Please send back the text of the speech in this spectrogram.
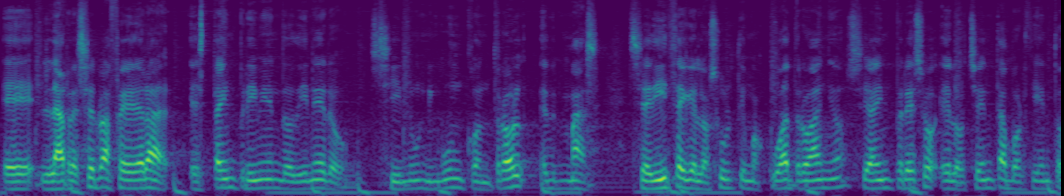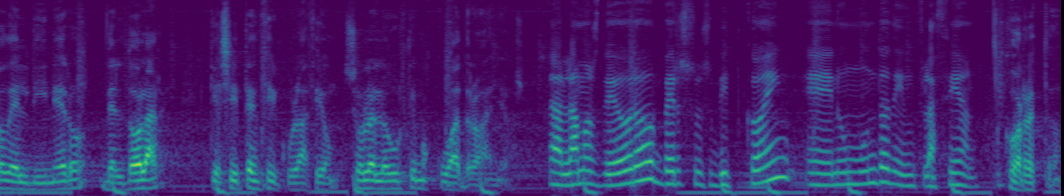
eh, la Reserva Federal está imprimiendo dinero sin ningún control. Es más, se dice que en los últimos cuatro años se ha impreso el 80% del dinero del dólar que existe en circulación, solo en los últimos cuatro años. Hablamos de oro versus Bitcoin en un mundo de inflación. Correcto.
